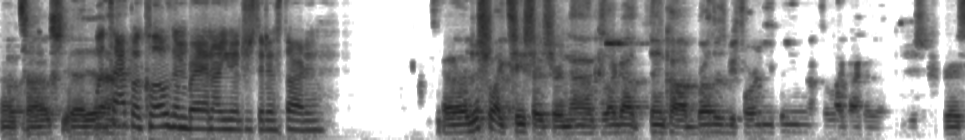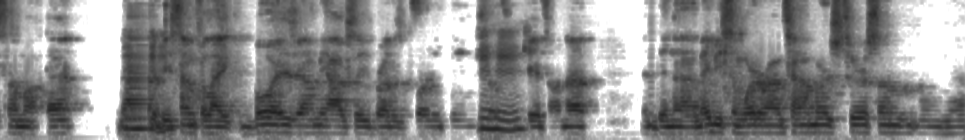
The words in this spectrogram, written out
Oh, types, yeah, yeah. What type of clothing brand are you interested in starting? Uh, just like t-shirts right now, because I got a thing called Brothers Before Anything. I feel like I could just create some off that. That would be something for like boys. I mean, obviously brothers before anything, so mm-hmm. kids on that, and then uh, maybe some word around town merch too or something. Um, yeah.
